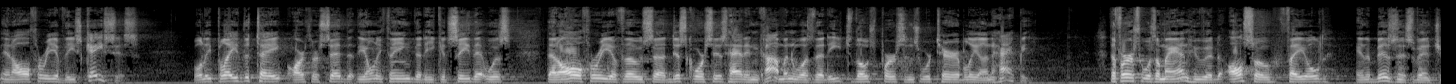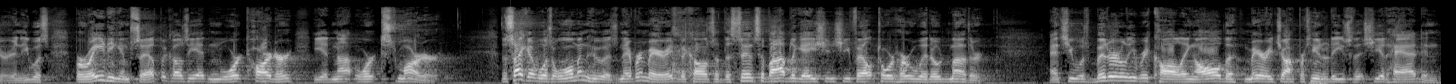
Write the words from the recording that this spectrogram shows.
in all three of these cases. Well, he played the tape. Arthur said that the only thing that he could see that was that all three of those uh, discourses had in common was that each of those persons were terribly unhappy. The first was a man who had also failed in a business venture, and he was berating himself because he hadn't worked harder, he had not worked smarter. The second was a woman who was never married because of the sense of obligation she felt toward her widowed mother. And she was bitterly recalling all the marriage opportunities that she had had and,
